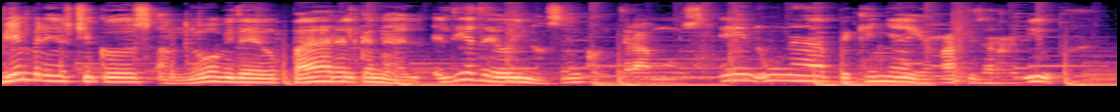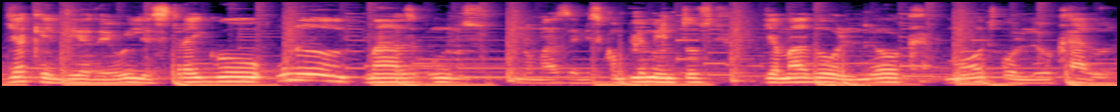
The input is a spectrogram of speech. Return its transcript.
Bienvenidos chicos a un nuevo video para el canal. El día de hoy nos encontramos en una pequeña y rápida review, ya que el día de hoy les traigo uno más, uno más de mis complementos llamado Lock Mod o Lockado.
